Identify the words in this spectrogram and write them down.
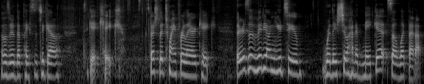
those are the places to go to get cake, especially the 24 layer cake. There is a video on YouTube where they show how to make it, so look that up.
